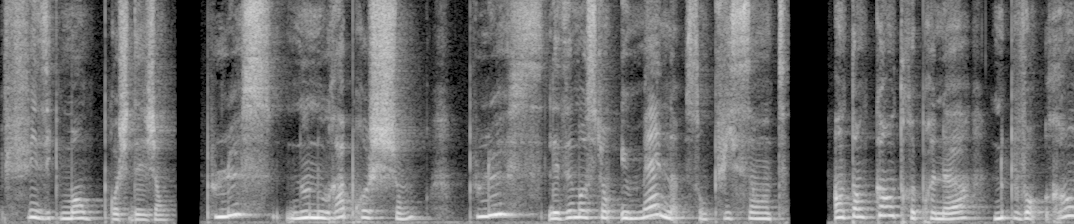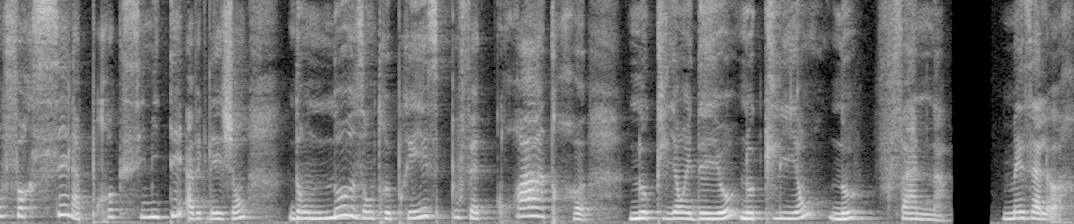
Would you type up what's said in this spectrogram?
physiquement proches des gens. Plus nous nous rapprochons, plus les émotions humaines sont puissantes. En tant qu'entrepreneur, nous pouvons renforcer la proximité avec les gens dans nos entreprises pour faire croître nos clients idéaux, nos clients, nos fans. Mais alors,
